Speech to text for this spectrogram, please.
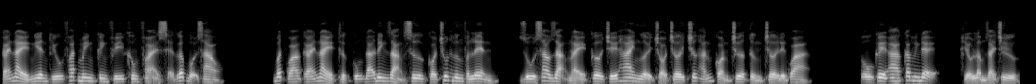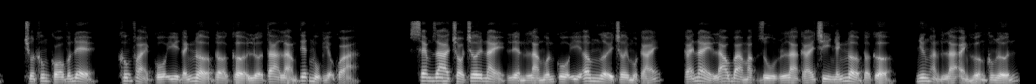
Cái này nghiên cứu phát minh kinh phí không phải sẽ gấp bội sao? Bất quá cái này thực cũng đã đinh giảng sư có chút hưng phấn lên, dù sao dạng này cơ chế hai người trò chơi trước hắn còn chưa từng chơi đến qua. Ok a, các minh đệ, hiểu lầm giải trừ, chuột không có vấn đề, không phải cố ý đánh nở tờ cờ lừa ta làm tiết mục hiệu quả. Xem ra trò chơi này liền là muốn cố ý âm người chơi một cái cái này lao bà mặc dù là cái chi nhánh nở tờ cờ, nhưng hẳn là ảnh hưởng không lớn.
